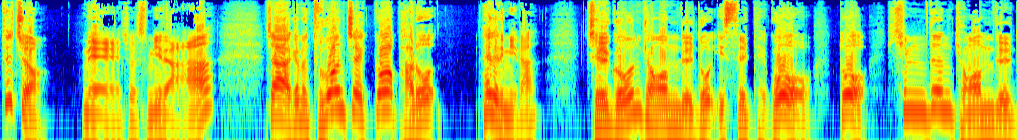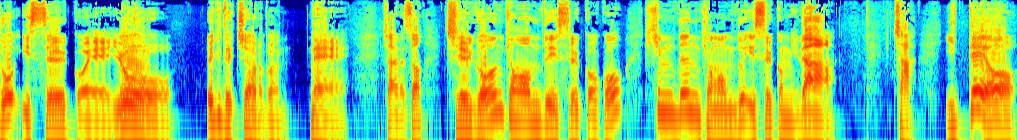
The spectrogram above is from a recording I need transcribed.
됐죠? 네, 좋습니다. 자, 그러면 두 번째 거 바로 해드립니다. 즐거운 경험들도 있을 테고, 또 힘든 경험들도 있을 거예요. 이렇게 됐죠, 여러분? 네. 자, 그래서 즐거운 경험도 있을 거고, 힘든 경험도 있을 겁니다. 자, 이때요,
